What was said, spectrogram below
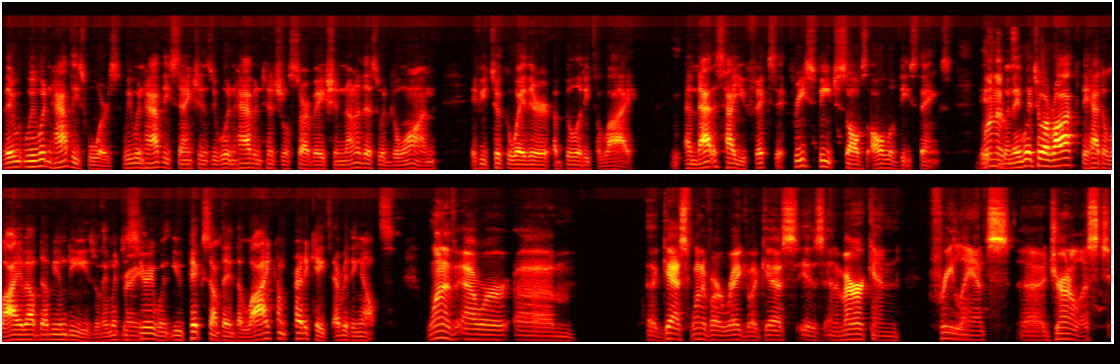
they, we wouldn't have these wars. We wouldn't have these sanctions. We wouldn't have intentional starvation. None of this would go on if you took away their ability to lie. And that is how you fix it. Free speech solves all of these things. It, of, when they went to Iraq, they had to lie about WMDs. When they went to right. Syria, when you pick something, the lie com- predicates everything else. One of our um, uh, guests, one of our regular guests, is an American freelance uh, journalist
